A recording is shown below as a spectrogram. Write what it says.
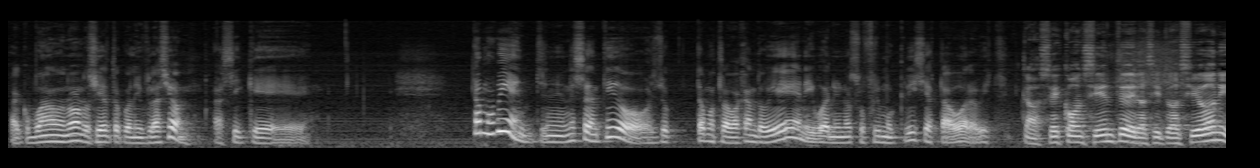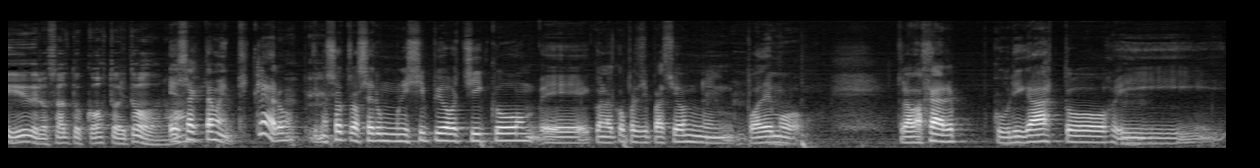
acomodándonos, ¿no es cierto?, con la inflación. Así que estamos bien, en ese sentido yo estamos trabajando bien y bueno, y no sufrimos crisis hasta ahora, ¿viste? Claro, se es consciente de la situación y de los altos costos de todo, ¿no? Exactamente, claro. Y nosotros, ser un municipio chico, eh, con la coparticipación podemos trabajar, cubrir gastos y,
